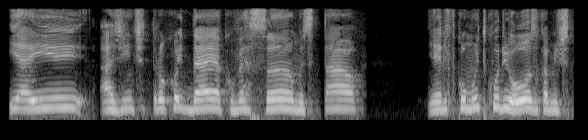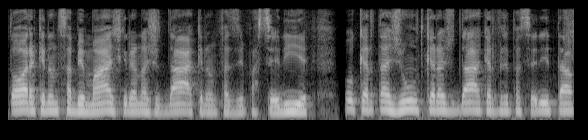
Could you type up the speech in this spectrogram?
E aí a gente trocou ideia, conversamos e tal. E ele ficou muito curioso com a minha história, querendo saber mais, querendo ajudar, querendo fazer parceria. Pô, quero estar junto, quero ajudar, quero fazer parceria e tal.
